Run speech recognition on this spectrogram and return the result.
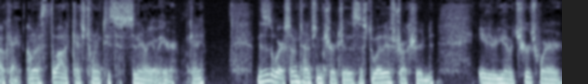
okay, I'm going to throw out a catch 22 scenario here, okay? This is where sometimes in churches, the way they're structured, either you have a church where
